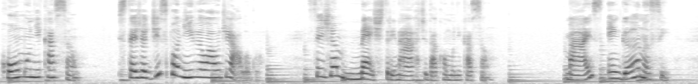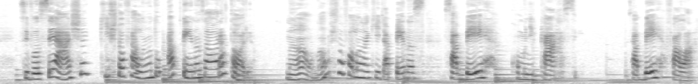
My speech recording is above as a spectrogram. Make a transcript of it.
comunicação. Esteja disponível ao diálogo. Seja mestre na arte da comunicação. Mas engana-se se você acha que estou falando apenas a oratória. Não, não estou falando aqui de apenas saber comunicar-se, saber falar.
